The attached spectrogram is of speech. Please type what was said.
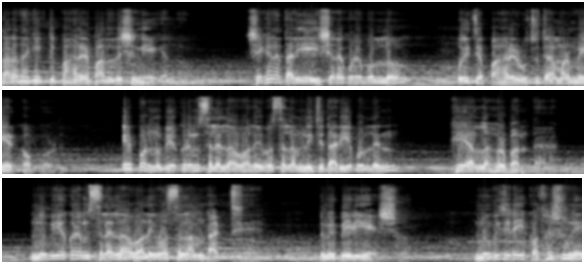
তারা তাকে একটি পাহাড়ের পাদদেশে নিয়ে গেল। সেখানে দাঁড়িয়ে ইশারা করে বলল, ওই যে পাহাড়ের উঁচুতে আমার মেয়ের কবর। এরপর নবী করিম সাল্লাহ নিচে দাঁড়িয়ে বললেন, হে আল্লাহর বান্দা, নবী করিম সাল্লাহ আলাইসাল্লাম ডাকছে, তুমি বেরিয়ে এসো। নবীজির এই কথা শুনে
